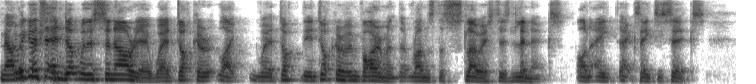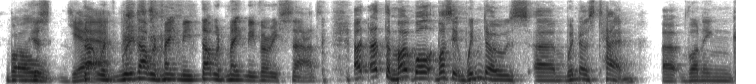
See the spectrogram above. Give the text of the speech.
Now Are we going to end up with a scenario where Docker, like where doc, the Docker environment that runs the slowest is Linux on x86? Well, Because yeah, that would re- that would make me that would make me very sad. At, at the moment, well, was it Windows um, Windows 10 uh, running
